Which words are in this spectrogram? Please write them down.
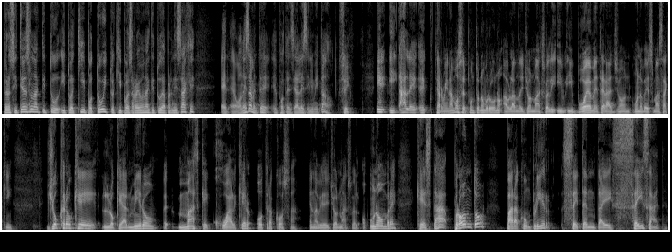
Pero si tienes una actitud y tu equipo, tú y tu equipo desarrollan una actitud de aprendizaje, eh, honestamente el potencial es ilimitado. Sí. Y, Ale, eh, terminamos el punto número uno hablando de John Maxwell y voy a meter a John una vez más aquí. Yo creo que lo que admiro eh, más que cualquier otra cosa en la vida de John Maxwell, un hombre que está pronto para cumplir 76 años.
